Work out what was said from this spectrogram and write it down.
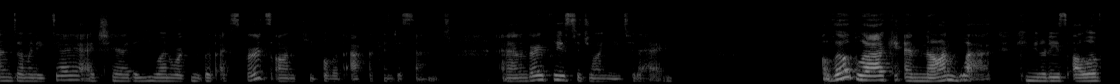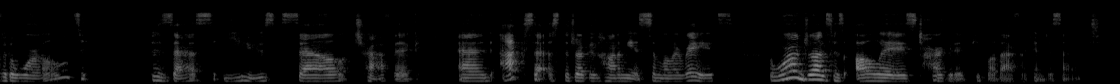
I'm Dominique Day. I chair the UN Working Group of Experts on People of African Descent, and I'm very pleased to join you today. Although Black and non-Black communities all over the world possess, use, sell, traffic, and access the drug economy at similar rates, the war on drugs has always targeted people of African descent.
